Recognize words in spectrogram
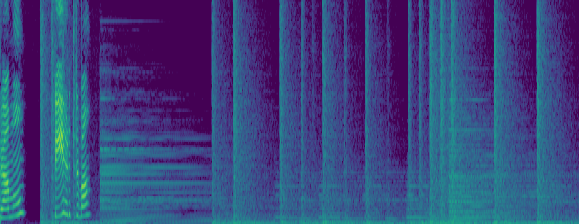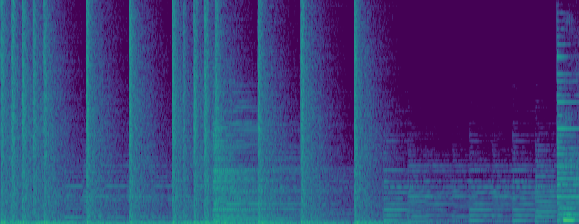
ராமு டீ எடுத்துட்டு வா Mm-hmm.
